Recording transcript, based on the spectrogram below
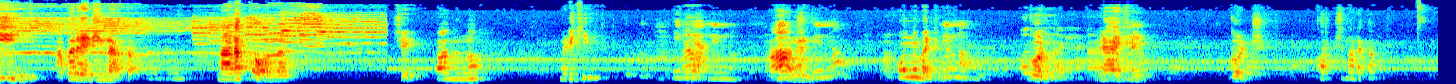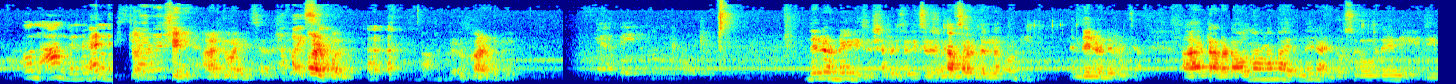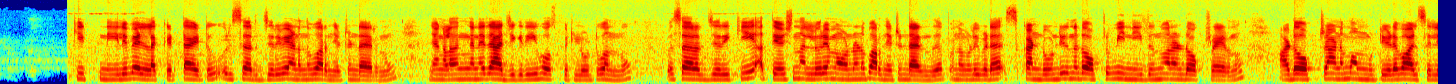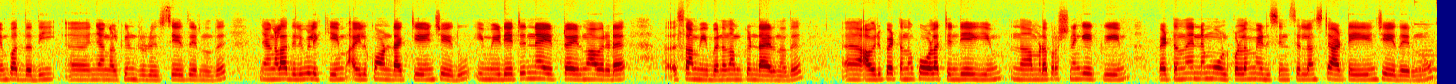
മിടുക്കി അപ്പൊ റെഡി എന്നർത്ഥം നടക്കോ ഒന്ന്? ശരി. ആ നിന്നോ? മിടുക്കി. ആ. നിന്നു. ഒന്നും പറ്റില്ല. ഗുഡ് ഒരു ഗുഡ് കുറച്ച് നടക്കാം. ശരി. ആർക്ക് പൈസ പൈസ. കുഴപ്പമില്ല. കുഴപ്പമില്ല. എന്തെങ്കിലും ഉണ്ടെങ്കിൽ ഡിസിഷൻ വിളിച്ചു ഡിസിഷൻ നമ്പർ ഉണ്ടല്ലോ. എന്തെങ്കിലും ഉണ്ടെങ്കിൽ വിളിച്ചാൽ ആ ടണഡോൾ എന്ന് പറഞ്ഞ മരുന്ന് രണ്ട് ദിവസം കൂടെ എഴുതിയിട്ടുണ്ട്. കിഡ്നിയിൽ വെള്ളക്കെട്ടായിട്ട് ഒരു സർജറി വേണമെന്ന് പറഞ്ഞിട്ടുണ്ടായിരുന്നു. ഞങ്ങളങ്ങനെ രാജഗിരി ഹോസ്പിറ്റലിലോട്ട് വന്നു. അപ്പോൾ സർജറിക്ക് അത്യാവശ്യം നല്ലൊരു എമൗണ്ടാണ് പറഞ്ഞിട്ടുണ്ടായിരുന്നത്. അപ്പോൾ നമ്മളിവിടെ കണ്ടുകൊണ്ടിരുന്ന ഡോക്ടർ വിനീത് എന്ന് പറഞ്ഞ ഡോക്ടറായിരുന്നു ആ ഡോക്ടറാണ് മമ്മൂട്ടിയുടെ വാത്സല്യം പദ്ധതി ഞങ്ങൾക്ക് ഇൻട്രൊഡ്യൂസ് ചെയ്ത് തരുന്നത് ഞങ്ങൾ അതിൽ വിളിക്കുകയും അതിൽ കോൺടാക്ട് ചെയ്യുകയും ചെയ്തു. ഇമ്മീഡിയറ്റ് ആയിട്ടായിരുന്നു അവരുടെ സമീപനം നമുക്കുണ്ടായിരുന്നത്. അവർ പെട്ടെന്ന് കോൾ അറ്റൻഡ് ചെയ്യുകയും നമ്മുടെ പ്രശ്നം കേൾക്കുകയും പെട്ടെന്ന് തന്നെ മോൾക്കുള്ള മെഡിസിൻസ് എല്ലാം സ്റ്റാർട്ട് ചെയ്യുകയും ചെയ്തിരുന്നു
